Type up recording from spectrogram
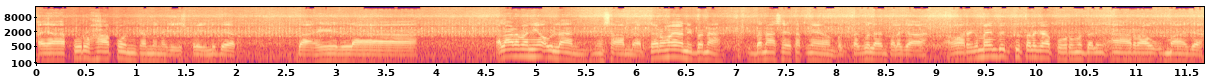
kaya puro hapon kami nag-spray ni Bear. Dahil ah, wala naman nga ulan yung summer. Pero ngayon iba na. Iba na setup ngayon. Pag tagulan talaga. Ako recommended ko talaga puro madaling araw, umaga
